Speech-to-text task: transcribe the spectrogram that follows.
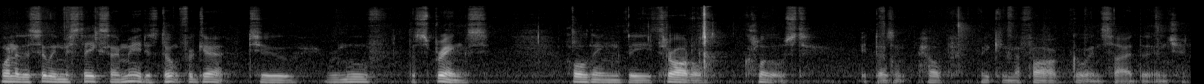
One of the silly mistakes I made is don't forget to remove the springs holding the throttle closed. It doesn't help making the fog go inside the engine.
